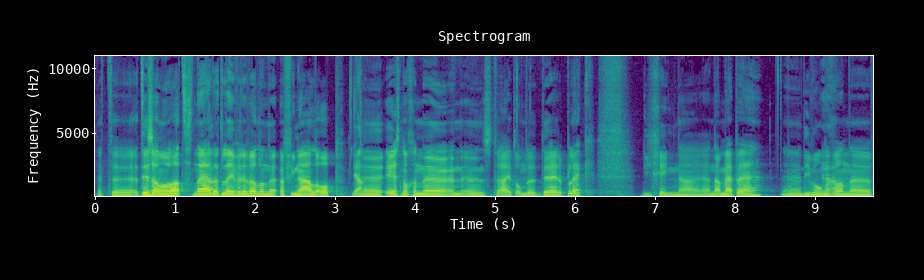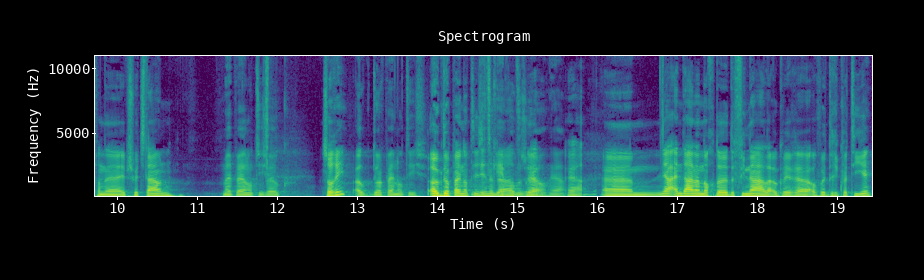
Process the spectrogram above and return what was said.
Het, eh, het is allemaal wat. Nou ja, Ja. dat leverde wel een, een finale op. Ja. Eh, eerst nog een, eh, een, een strijd om de derde plek. Die ging naar, eh, naar Meppen, hè? Eh, die wonnen Ja. van, eh, van eh, Ipswich Town. Met penalties ook. Sorry? Ook door penalties. Ook door penalties Dit keer inderdaad. wonnen ze ja. wel, ja. Ja. Ehm, ja, en daarna nog de, de finale, ook weer eh, over drie kwartier.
